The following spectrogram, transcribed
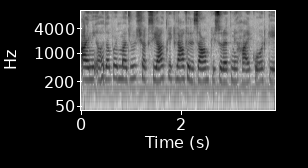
आईनी अहदों पर मौजूद शख्सियात के खिलाफ इल्ज़ाम की सूरत में हाई कोर्ट के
